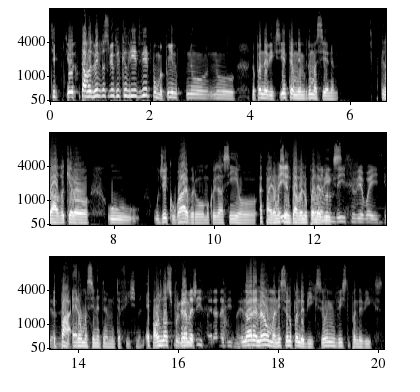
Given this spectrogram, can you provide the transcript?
tipo, eu estava doente, não sabia o que é que haveria de ver, puma, punha no, no, no, no Panda Bix. E então me lembro de uma cena que dava, que era o, o, o Jacob Bárbaro, ou uma coisa assim, ou, epá, era uma Aí, cena que dava no Eu Panda lembro-me Bix. disso, eu via bem isso. Epá, era uma cena também muito fixe, mano. Epá, os nossos Era na programas. Disney, era na Disney. Não era não, mano, isso é no Panda Bix. Eu lembro-me de ver isso no Panda Bix.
